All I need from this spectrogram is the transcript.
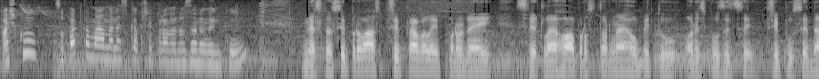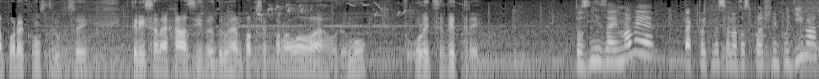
Vašku, co pak tam máme dneska připraveno za novinku? Dnes jsme si pro vás připravili prodej světlého a prostorného bytu o dispozici 3 plus 1 po rekonstrukci, který se nachází ve druhém patře panelového domu v ulici Vitry. To zní zajímavě, tak pojďme se na to společně podívat.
